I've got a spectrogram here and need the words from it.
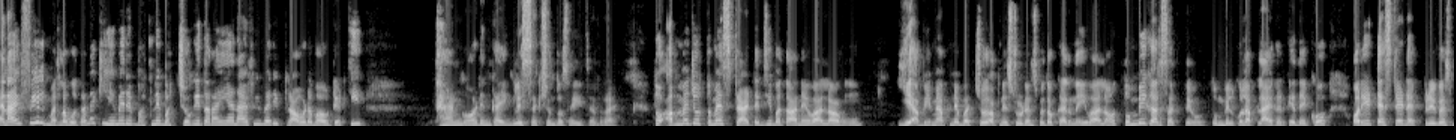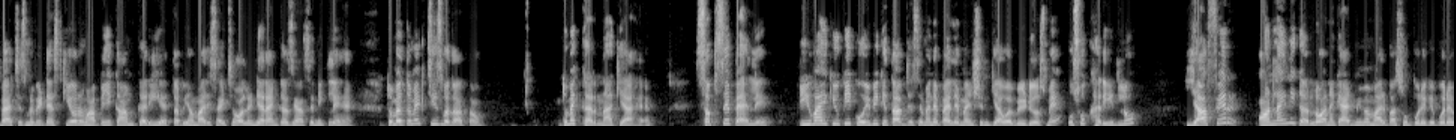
एंड आई फील मतलब होता ना कि ये मेरे अपने बच्चों की तरह ही and I feel very proud about it कि थैंक गॉड इनका इंग्लिश सेक्शन तो सही चल रहा है। तो अब मैं जो तुम्हें स्ट्रैटेजी बताने वाला हूँ, ये अभी मैं अपने बच्चों, अपने स्टूडेंट्स पे तो करने ही वाला हूँ, तुम भी कर सकते हो। तुम बिल्कुल अप्लाई करके देखो और ये टेस्टेड है प्रीवियस बैचेस में भी टेस्ट किया और वहाँ पे ये काम करी है, तभी हमारी साइड से ऑल इंडिया रैंकर्स यहाँ से निकले हैं। तो मैं तुम्हें एक चीज़ बताता हूँ, तुम्हें करना क्या है, सबसे पहले पी वाई क्यू की कोई भी किताब जैसे मैंने पहले मैंशन किया हुआ वीडियोस में, उसको खरीद लो या फिर ऑनलाइन ही कर लो। अन अकेडमी में हमारे पास वो पूरे के पूरे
